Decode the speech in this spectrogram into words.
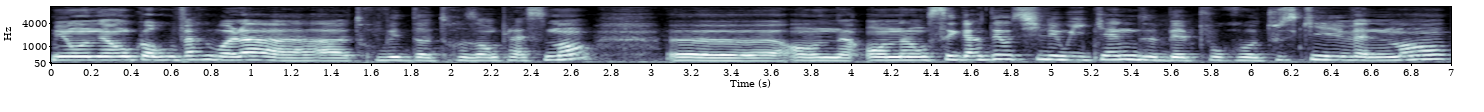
Mais on est encore ouvert voilà, à, trouver d'autres emplacements. on, on, s'est gardé aussi les week-ends ben, pour tout ce qui est événement,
